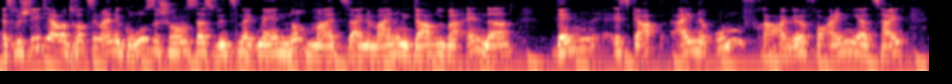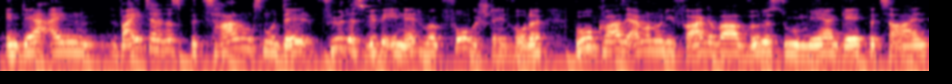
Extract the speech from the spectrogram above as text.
Es besteht ja aber trotzdem eine große Chance, dass Vince McMahon nochmals seine Meinung darüber ändert, denn es gab eine Umfrage vor einiger Zeit, in der ein weiteres Bezahlungsmodell für das WWE Network vorgestellt wurde, wo quasi einfach nur die Frage war, würdest du mehr Geld bezahlen,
